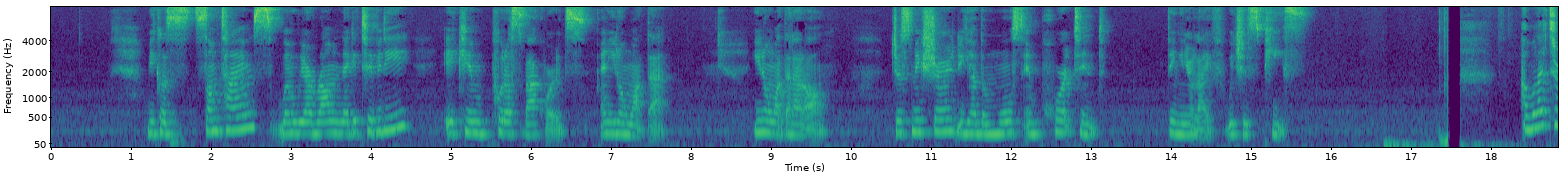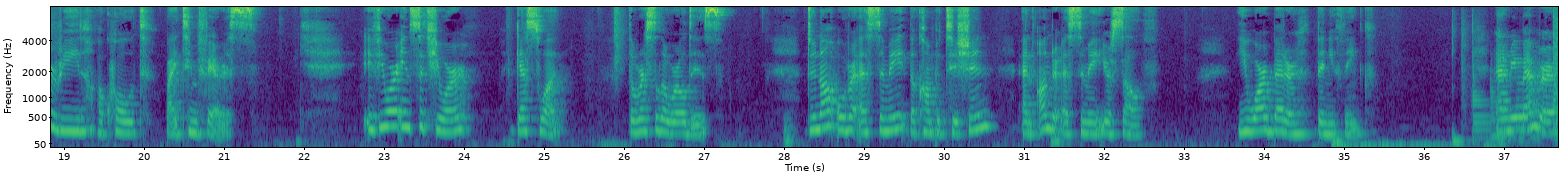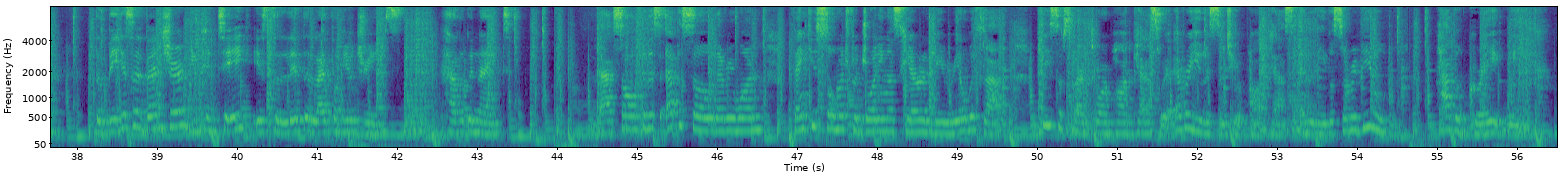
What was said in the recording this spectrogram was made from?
Because sometimes when we are around negativity, it can put us backwards. And you don't want that. You don't want that at all just make sure that you have the most important thing in your life, which is peace. I would like to read a quote by Tim Ferriss. If you are insecure, guess what? The rest of the world is. Do not overestimate the competition and underestimate yourself. You are better than you think. And remember, the biggest adventure you can take is to live the life of your dreams. Have a good night. That's all for this episode, everyone. Thank you so much for joining us here and Be Real with Lav. Please subscribe to our podcast wherever you listen to your podcast and leave us a review. Have a great week.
